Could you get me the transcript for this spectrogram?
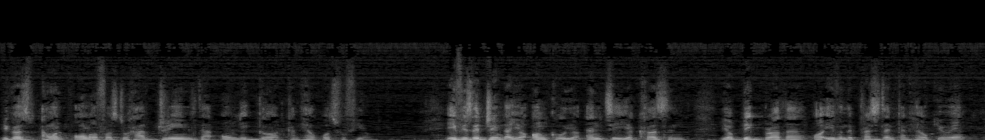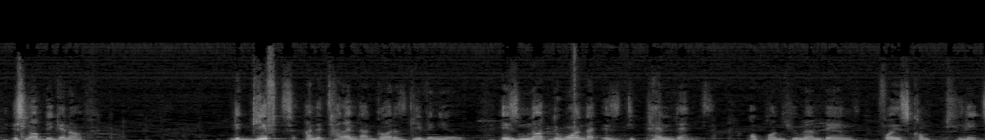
Because I want all of us to have dreams that only God can help us fulfill. If it's a dream that your uncle, your auntie, your cousin, your big brother, or even the president can help you in, it's not big enough. The gift and the talent that God has given you is not the one that is dependent upon human beings for its complete,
